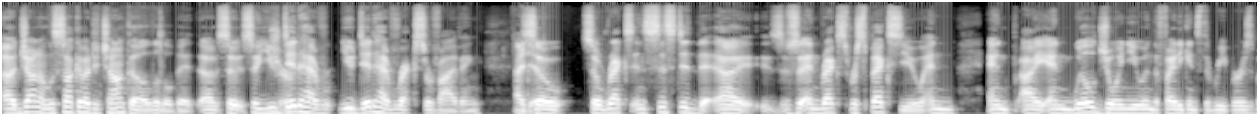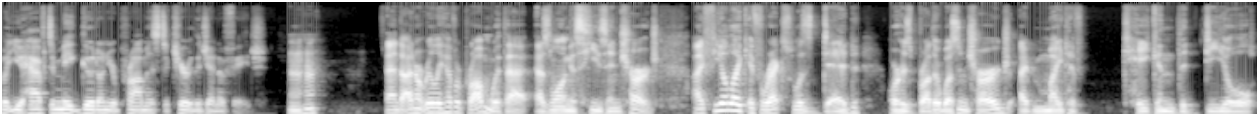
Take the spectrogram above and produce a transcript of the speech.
uh, John, let's talk about Tuchanka a little bit. Uh, so so you sure. did have you did have Wrex surviving. I did. So so Wrex insisted that, uh, and Wrex respects you and and I and will join you in the fight against the Reapers, but you have to make good on your promise to cure the genophage. Mm-hmm. And I don't really have a problem with that as long as he's in charge. I feel like if Wrex was dead or his brother was in charge, I might have taken the deal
